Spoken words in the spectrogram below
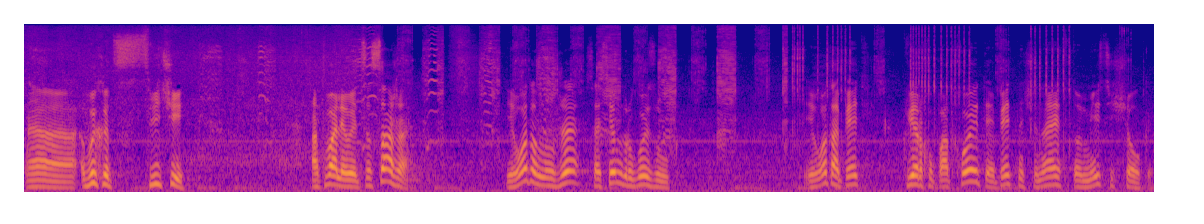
э, выход свечи. Отваливается сажа, и вот он уже совсем другой звук. И вот опять кверху подходит и опять начинает в том месте щелкать.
